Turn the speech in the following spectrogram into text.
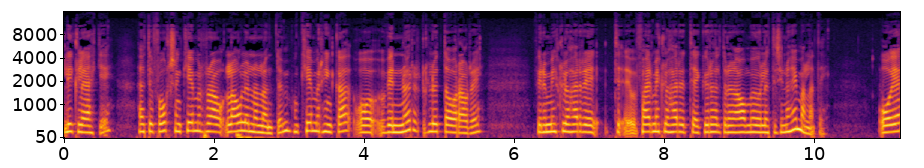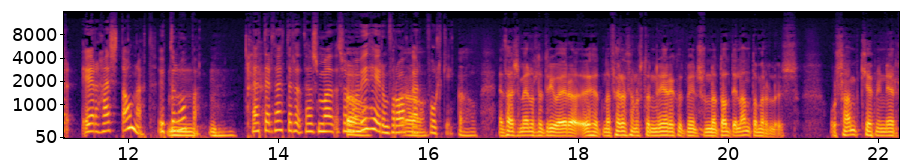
Líklega ekki. Þetta er fólk sem kemur frá lálunarlöndum, hún kemur hingað og vinnur hluta ára ári fyrir miklu herri, fær miklu herri tekjur heldur en ámögulegt í sínu heimalandi og er, er hæst ánægt upp til hópa. mm. -hmm. þetta, er, þetta er það sem, að, sem já, við heyrum frá okkar já, fólki. já. En það sem er náttúrulega drífa er að hérna, ferðarþjónastöndin er eitthvað með svona daldi landamæralaus og samkeppnin er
